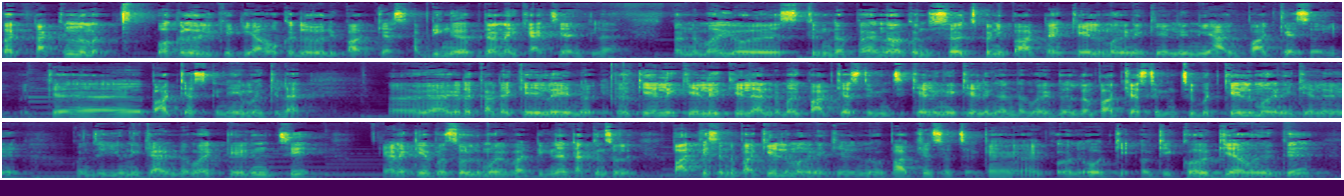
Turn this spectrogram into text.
பட் டக்குன்னு நம்ம ஓக்கல் வழி கேட்டியா? ஓக்கல் வழி பாட்காஸ்ட் அப்படிங்கிறப்ப தான் நான் கேட்சியாக இருக்கல. அந்த மாதிரி யோசிச்சுருந்தப்ப நான் கொஞ்சம் சர்ச் பண்ணி பார்த்தேன். கேளு மகனை கேளுன்னு யாரும் பாட்காஸ்ட் பாட்காஸ்ட்க்கு நேம் வைக்கல. வேற கடை கேளு என்ன ஏதோ கேளு கேளு கேளு அந்த மாதிரி பாட்காஸ்ட் இருந்துச்சு. கேளுங்க கேளுங்க அந்த மாதிரி இதெல்லாம் பாட்காஸ்ட் இருந்துச்சு. பட் கேளு மகனை கேளு கொஞ்சம் யூனிக்காக இருந்த மாதிரி தெரிஞ்சு எனக்கே இப்போ சொல்லும் போது பார்த்தீங்கன்னா டக்குன்னு சொல்லு. பாட்காஸ்ட் என்னப்பா கேளுமா எனக்கு கேளுன்னு பாட்காஸ்ட் வச்சுருக்கேன். ஓகே ஓகே கோக்கியாகவும் இருக்குது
